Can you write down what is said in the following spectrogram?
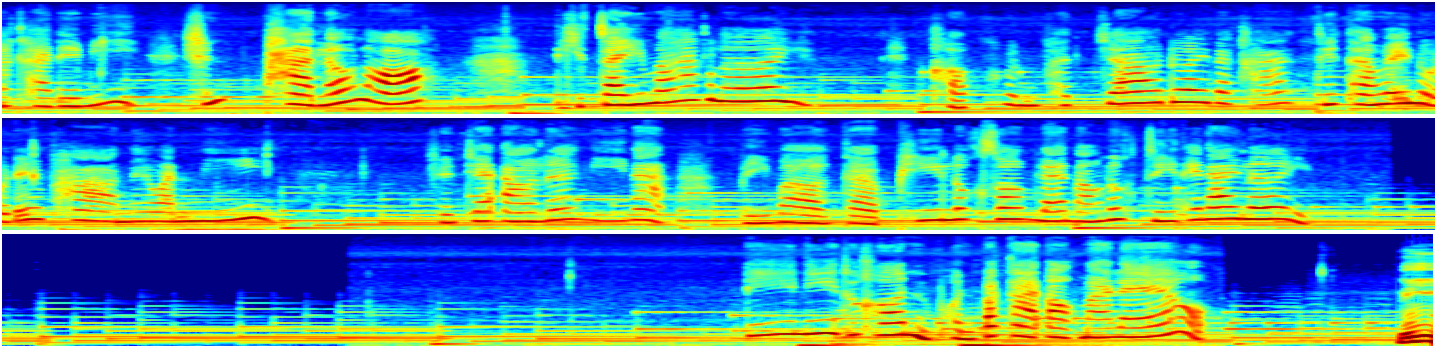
อะคาเดมี่ ฉันผ่านแล้วเหรอ ดีใจมากเลย ขอบคุณพระเจ้าด้วยนะคะ ที่ทำให้หนูได้ผ่านในวันนี้ ฉันจะเอาเรื่องนี้นะ่ะ ไปบอกกับพี่ลูกส้มและน้องลูกจีนให้ได้เลย นี่นี่ทุกคนผลประกาศออกมาแล้ว นี่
